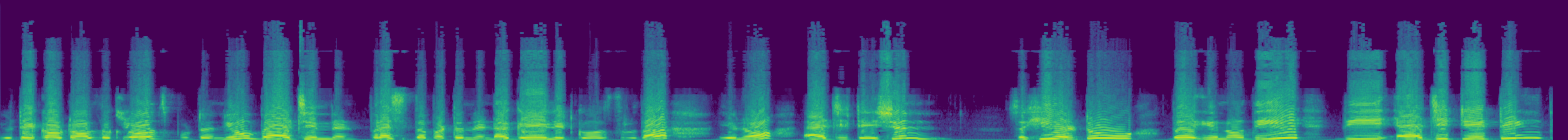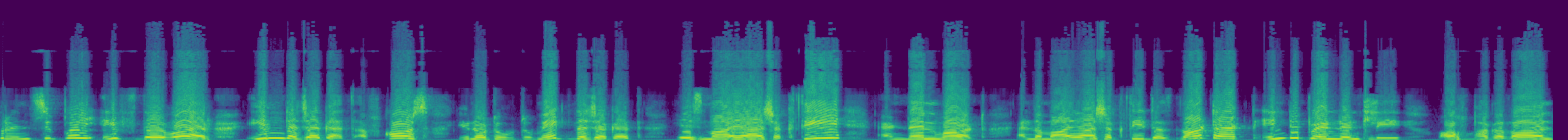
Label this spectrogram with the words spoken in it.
You take out all the clothes, put a new badge in and press the button and again it goes through the, you know, agitation. So here too, the you know the the agitating principle, if they were in the Jagat, of course, you know, to, to make the Jagat is Maya Shakti, and then what? And the Maya Shakti does not act independently of Bhagavan,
